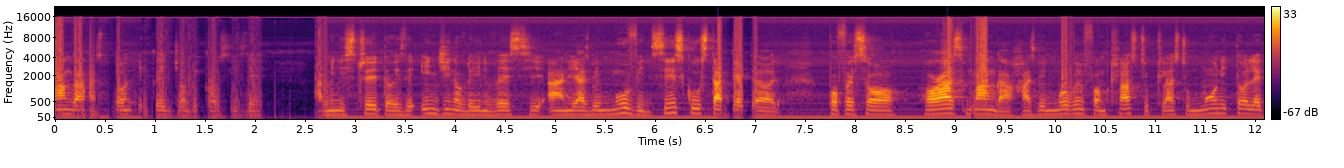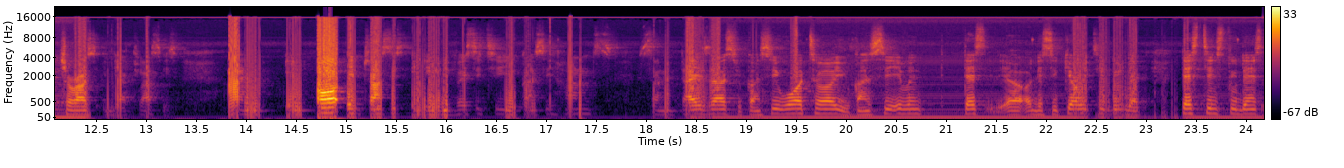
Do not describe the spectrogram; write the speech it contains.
Manga has done a great job because he's the administrator, he's the engine of the university, and he has been moving since school started. Uh, Professor Horace Manga has been moving from class to class to monitor lecturers in their classes. And in all entrances the university, you can see hands sanitizers, you can see water, you can see even test uh, the security doing that, testing students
